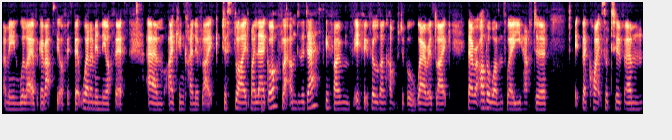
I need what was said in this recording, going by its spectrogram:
I mean, will I ever go back to the office? But when I'm in the office, um, I can kind of like just slide my leg off, like under the desk, if I'm if it feels uncomfortable. Whereas like there are other ones where you have to, they're quite sort of um,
